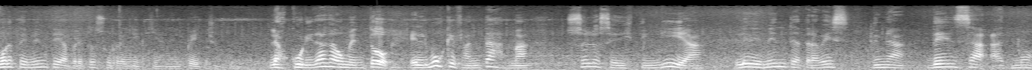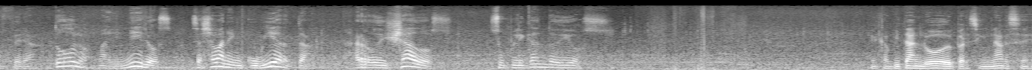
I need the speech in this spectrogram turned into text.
Fuertemente apretó su reliquia en el pecho. La oscuridad aumentó. El buque fantasma solo se distinguía levemente a través de una densa atmósfera. Todos los marineros se hallaban en cubierta, arrodillados, suplicando a Dios. El capitán, luego de persignarse,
